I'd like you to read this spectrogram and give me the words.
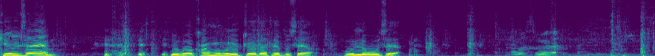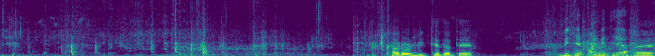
기울쌤 요거 강목을 이쪽에다 대보세요. 올려보세요. 알았습니다. 가로를 밑에다 대. 밑에, 방 밑에요? 네.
